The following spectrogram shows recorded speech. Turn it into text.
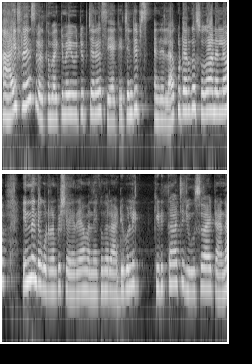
Hi friends welcome back to my YouTube channel Siya kitchen tips എന്റെ എല്ലാ കൂട്ടുകാർക്കും സുഖമാണല്ലോ. ഇന്ന് എന്റെ കൂട്ടുകാർക്ക് ഷെയർ ചെയ്യാൻ വന്നേക്കുന്ന ഒരു അടിപൊളി കിടുക്കാച്ച ജ്യൂസുമായിട്ടാണ്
